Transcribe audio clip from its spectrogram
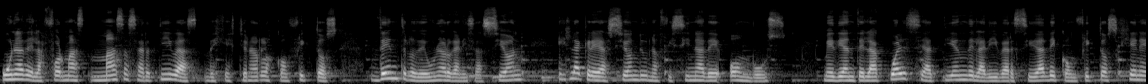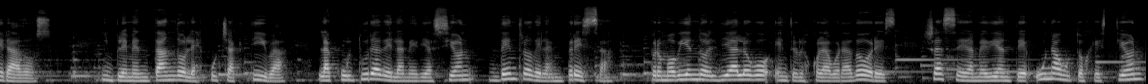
Una de las formas más asertivas de gestionar los conflictos dentro de una organización es la creación de una oficina de ombus, mediante la cual se atiende la diversidad de conflictos generados, implementando la escucha activa, la cultura de la mediación dentro de la empresa, promoviendo el diálogo entre los colaboradores, ya sea mediante una autogestión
